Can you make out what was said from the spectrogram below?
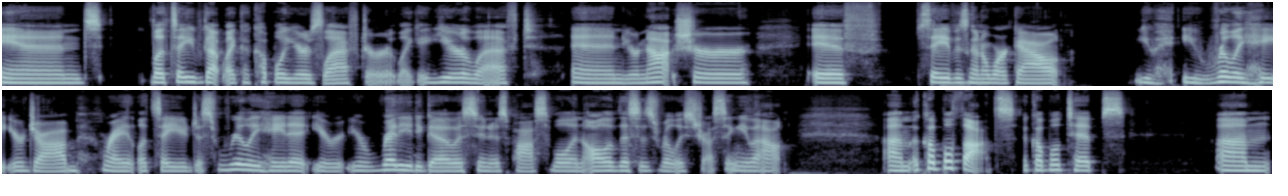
and let's say you've got like a couple years left or like a year left, and you're not sure if save is going to work out you you really hate your job right? Let's say you just really hate it you're you're ready to go as soon as possible and all of this is really stressing you out. Um, a couple thoughts a couple tips um,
